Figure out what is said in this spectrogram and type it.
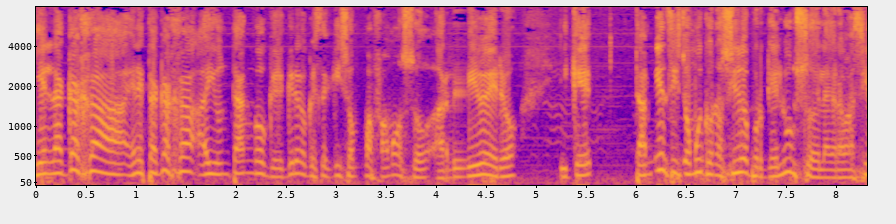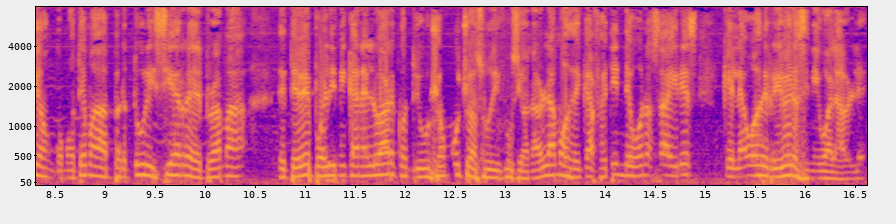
Y en la caja, en esta caja hay un tango que creo que es el que hizo más famoso a Rivero y que también se hizo muy conocido porque el uso de la grabación como tema de apertura y cierre del programa de TV Polémica en el Bar contribuyó mucho a su difusión. Hablamos de Cafetín de Buenos Aires, que la voz de Rivero es inigualable.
